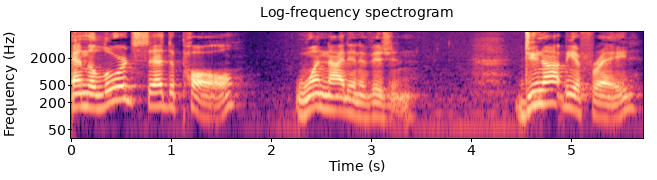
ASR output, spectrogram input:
And the Lord said to Paul one night in a vision, Do not be afraid,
